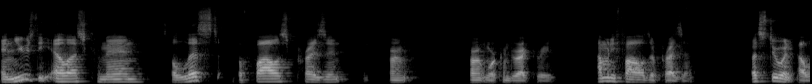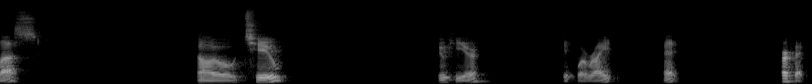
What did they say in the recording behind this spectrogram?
and use the ls command to list the files present in the current, current working directory. How many files are present? Let's do an ls. So two, two here, if we're right. Perfect,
